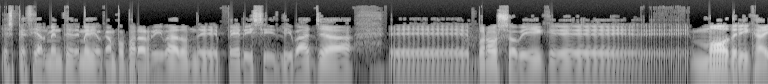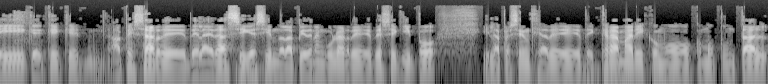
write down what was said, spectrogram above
especialmente de medio campo para arriba, donde Perisic, Libaya, eh, Brozovic, eh, Modric ahí, que, que- a pesar de, de la edad sigue siendo la piedra angular de, ese equipo, y la presencia de, de Kramaric como, como puntal,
